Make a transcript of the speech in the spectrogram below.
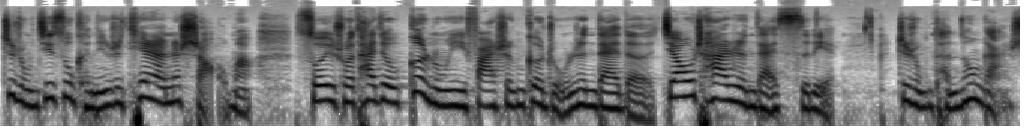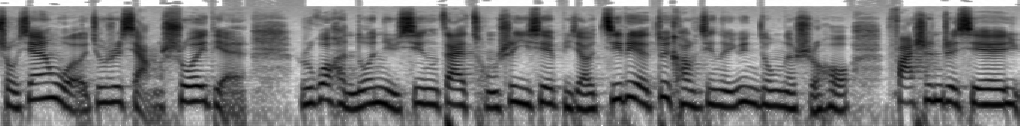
这种激素肯定是天然的少嘛，所以说它就更容易发生各种韧带的交叉韧带撕裂。这种疼痛感，首先我就是想说一点，如果很多女性在从事一些比较激烈对抗性的运动的时候，发生这些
